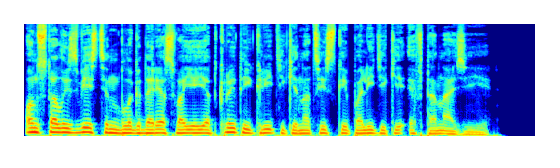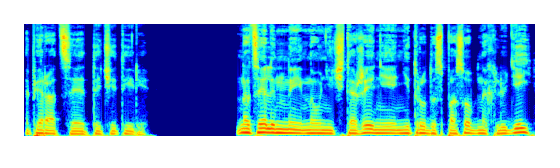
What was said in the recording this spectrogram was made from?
Он стал известен благодаря своей открытой критике нацистской политики эвтаназии, операция Т-4 нацеленный на уничтожение нетрудоспособных людей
